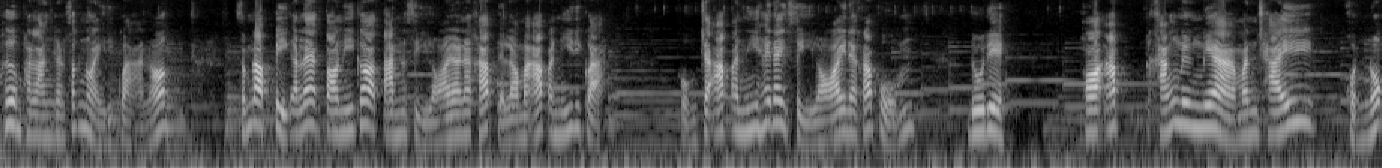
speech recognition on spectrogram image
เพิ่มพลังกันสักหน่อยดีกว่าเนาะสำหรับปีกอันแรกตอนนี้ก็ตัน 400 แล้วนะครับ เดี๋ยวเรามาอัพอันนี้ดีกว่า ผมจะอัพอันนี้ให้ได้ 400 นะครับผมดูดิ พออัพครั้งหนึ่งเนี่ยมันใช้ขนนก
